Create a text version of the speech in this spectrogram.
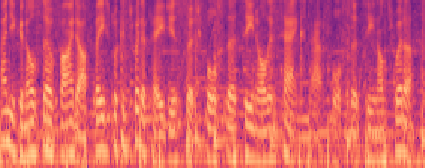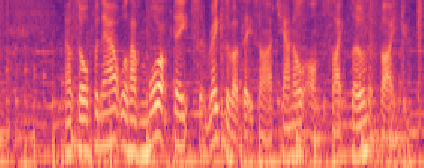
and you can also find our Facebook and Twitter pages, search Force 13 all in text at Force 13 on Twitter. That's all for now, we'll have more updates, regular updates on our channel on Cyclone Vayu.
